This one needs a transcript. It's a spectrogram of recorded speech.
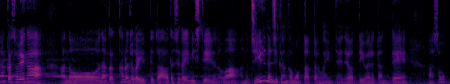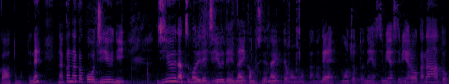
なんかそれがあのなんか彼女が言ってた私が意味しているのはあの自由な時間がもっとあった方がいいみたいだよって言われたのであそうかと思ってね。なかなかこう自由に自由なつもりで自由でないかもしれないって思ったのでもうちょっとね休み休みやろうかなと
